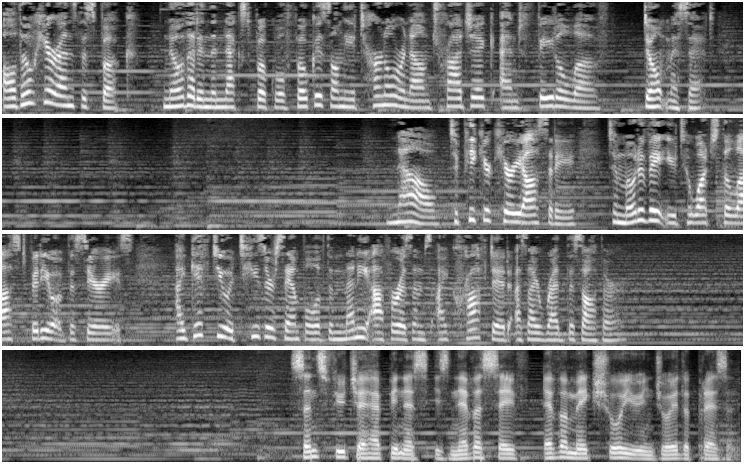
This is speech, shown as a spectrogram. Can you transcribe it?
Although here ends this book, know that in the next book we'll focus on the eternal renowned tragic and fatal love. Don't miss it. Now, to pique your curiosity, to motivate you to watch the last video of the series, I gift you a teaser sample of the many aphorisms I crafted as I read this author. Since future happiness is never safe, ever make sure you enjoy the present.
